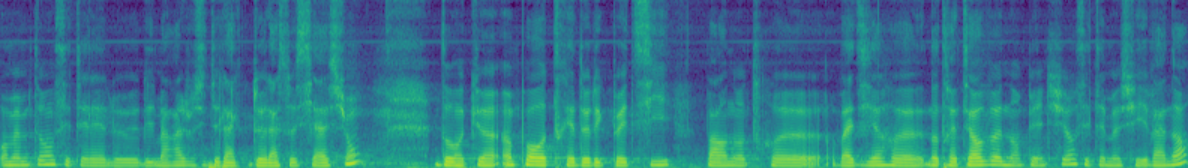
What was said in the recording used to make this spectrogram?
en même temps, c'était le démarrage aussi de la- de l'association. Donc, euh, un portrait de Loïc Petit par notre, on va dire, notre intervenant en peinture, c'était Monsieur Ivanov,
